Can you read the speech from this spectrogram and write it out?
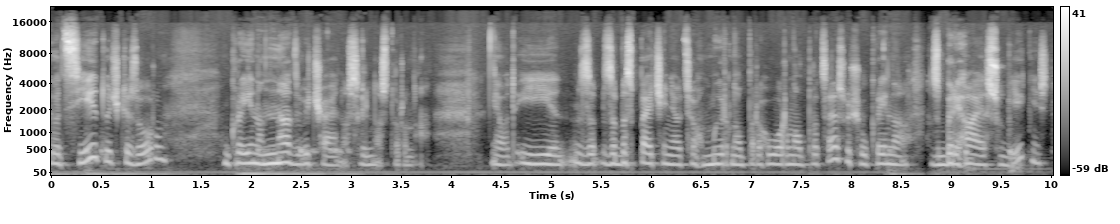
І от з цієї точки зору. Україна надзвичайно сильна сторона. От, і забезпечення цього мирного переговорного процесу, що Україна зберігає суб'єктність,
